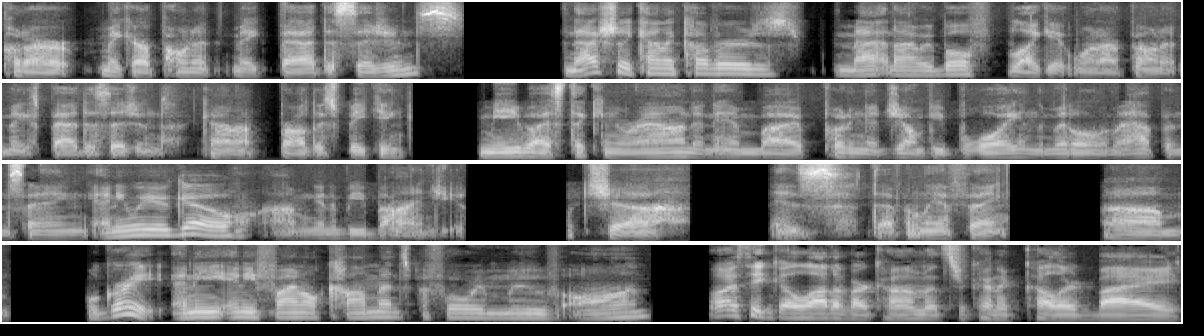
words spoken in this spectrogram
put our make our opponent make bad decisions. And actually, kind of covers Matt and I. We both like it when our opponent makes bad decisions. Kind of broadly speaking me by sticking around and him by putting a jumpy boy in the middle of the map and saying, anywhere you go, I'm going to be behind you, which uh, is definitely a thing. Um, well, great. Any any final comments before we move on? Well, I think a lot of our comments are kind of colored by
